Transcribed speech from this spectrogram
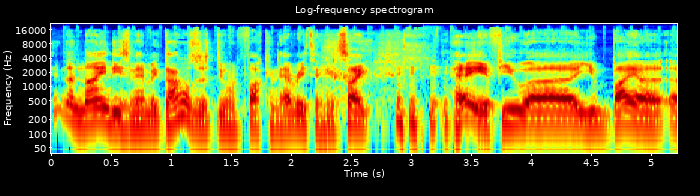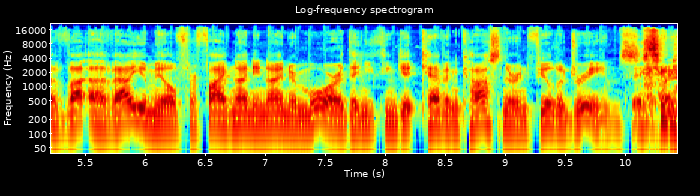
in the '90s, man. McDonald's was just doing fucking everything. It's like, hey, if you uh, you buy a, a, a value meal for five ninety nine or more, then you can get Kevin Costner in Field of Dreams. It's like,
